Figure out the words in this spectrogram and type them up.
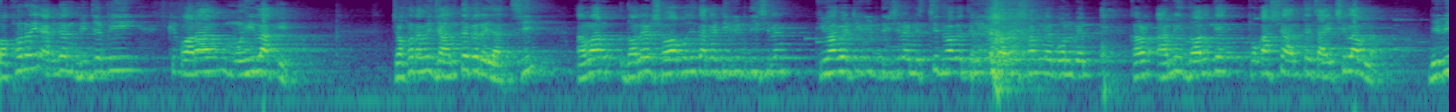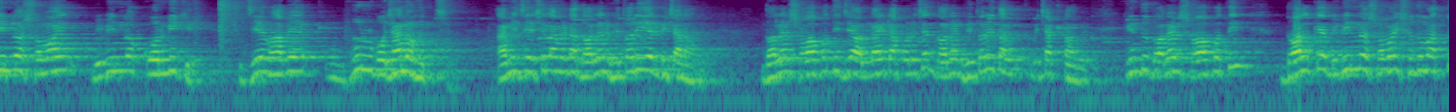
কখনোই একজন বিজেপি করা মহিলাকে যখন আমি জানতে পেরে যাচ্ছি আমার দলের সভাপতি তাকে টিকিট দিয়েছিলেন। কীভাবে টিকিট দিয়েছিলেন নিশ্চিতভাবে তিনি দলের সামনে বলবেন। কারণ আমি দলকে প্রকাশ্যে আনতে চাইছিলাম না। বিভিন্ন সময় বিভিন্ন কর্মীকে যেভাবে ভুল বোঝানো হচ্ছে, আমি চেয়েছিলাম এটা দলের ভেতরেই এর বিচার হবে। দলের সভাপতি যে অন্যায়টা করেছেন, দলের ভিতরেই তার বিচারটা হবে। কিন্তু দলের সভাপতি দলকে বিভিন্ন সময় শুধুমাত্র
